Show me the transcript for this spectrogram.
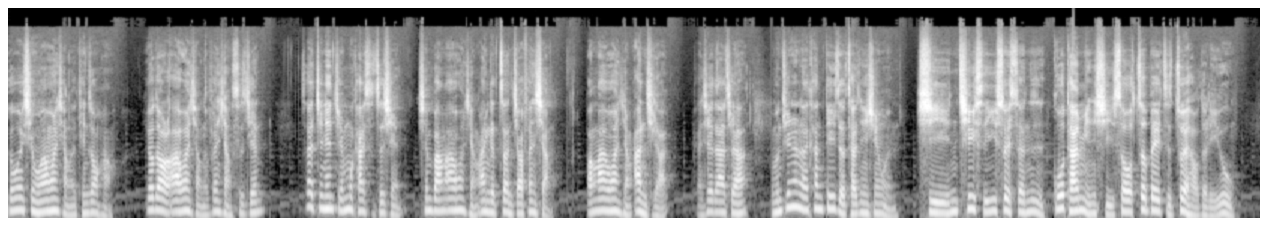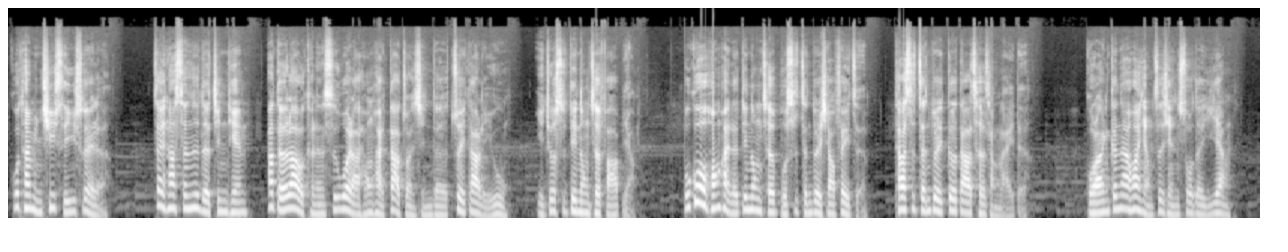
各位新闻爱幻想的听众好，又到了爱幻想的分享时间。在今天节目开始之前，先帮爱幻想按个赞加分享，帮爱幻想按起来，感谢大家。我们今天来看第一则财经新闻：喜迎七十一岁生日，郭台铭喜收这辈子最好的礼物。郭台铭七十一岁了，在他生日的今天，他得到可能是未来红海大转型的最大礼物，也就是电动车发表。不过，红海的电动车不是针对消费者。它是针对各大车厂来的，果然跟爱幻想之前说的一样，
